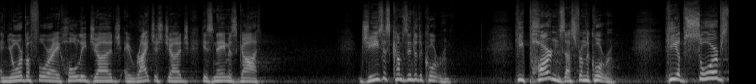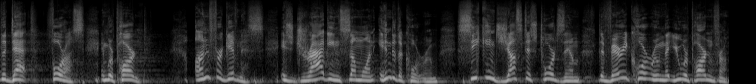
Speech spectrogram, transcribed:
and you're before a holy judge, a righteous judge. His name is God. Jesus comes into the courtroom. He pardons us from the courtroom. He absorbs the debt for us, and we're pardoned. Unforgiveness is dragging someone into the courtroom, seeking justice towards them, the very courtroom that you were pardoned from.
